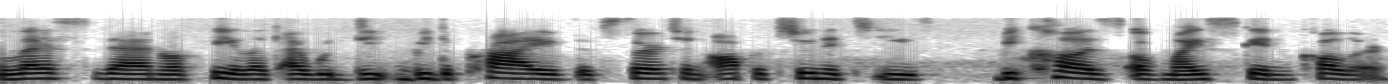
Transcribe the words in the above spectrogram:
less than or feel like I would de- be deprived of certain opportunities because of my skin color.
